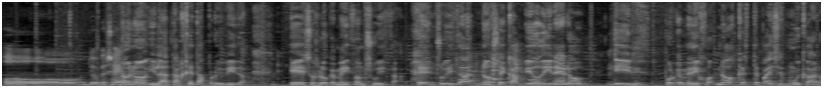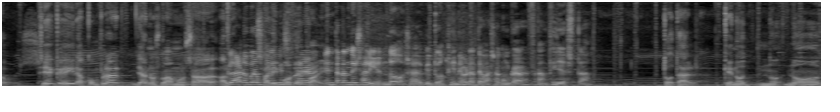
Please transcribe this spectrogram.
o yo qué sé. No, no, y la tarjeta prohibida. Eso es lo que me hizo en Suiza. En Suiza no se cambió dinero y porque me dijo, no, es que este país es muy caro. Si hay que ir a comprar, ya nos vamos a- al claro, pa- pero salimos del país. entrando y saliendo. O sea, que tú en Ginebra te vas a comprar al Francia y ya está. Total, que no, no, no.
